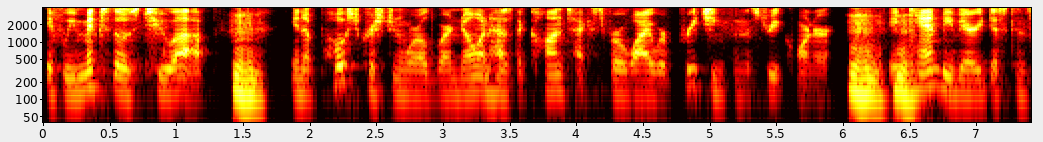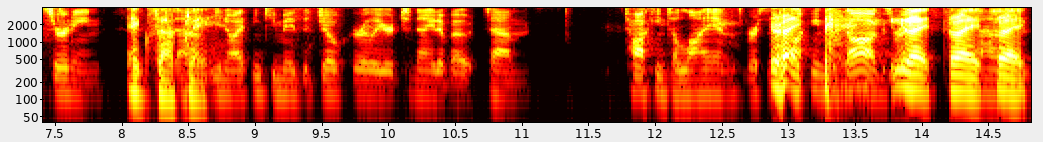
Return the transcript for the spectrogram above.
if we mix those two up Mhm. in a post-christian world where no one has the context for why we're preaching from the street corner Mhm, it mhm. can be very disconcerting Exactly. Um, you know, I think you made the joke earlier tonight about um, talking to lions versus Right. talking to dogs. right, right, Um, right.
